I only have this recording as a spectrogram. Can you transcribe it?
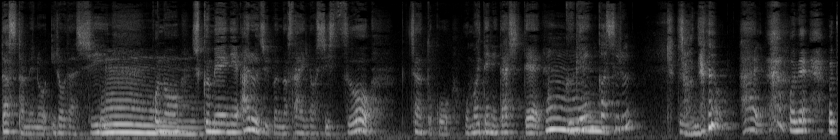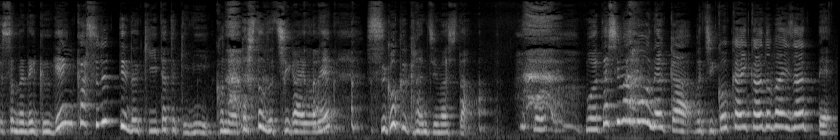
出すための色だしこうん。の宿命にある自分の才能資質をちゃんとこう表に出してうん。具現化するそうね。はい。もうね、私そのね、具現化するっていうのを聞いたときに、この私との違いをね、すごく感じました。もう、私はもうなんか、まあ自己開花アドバイザーって、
